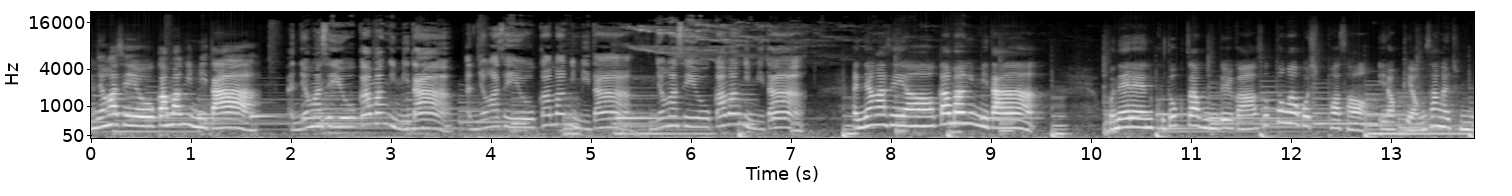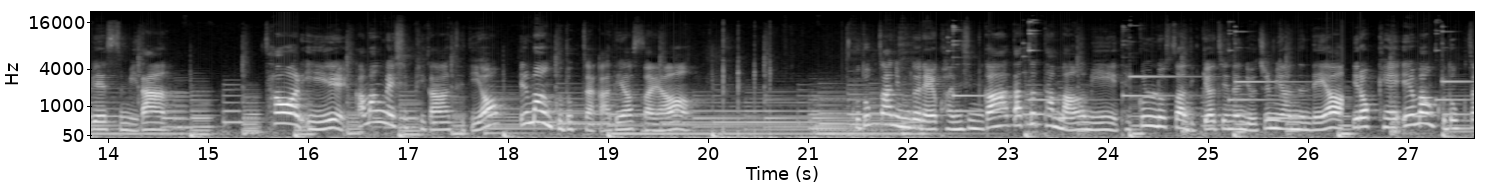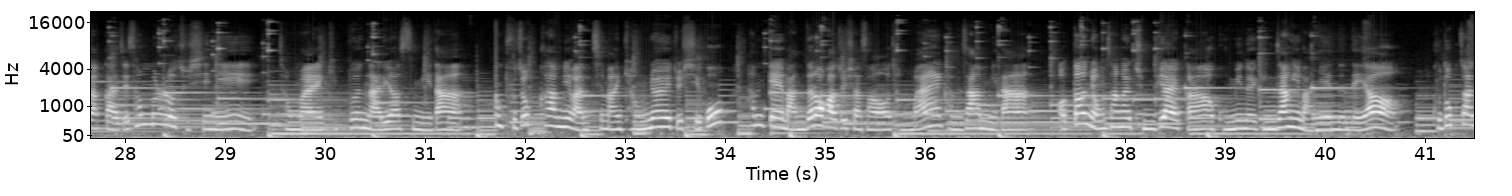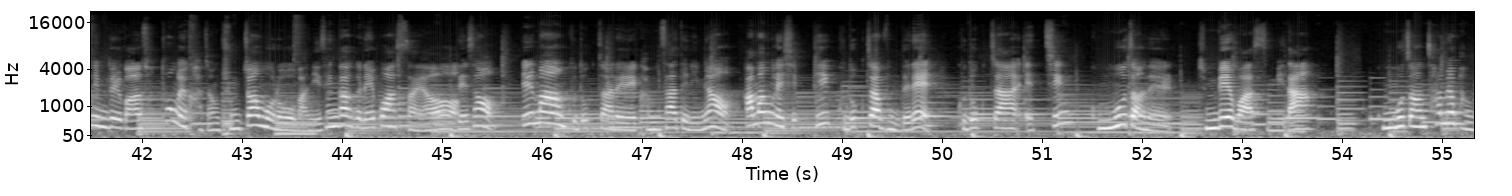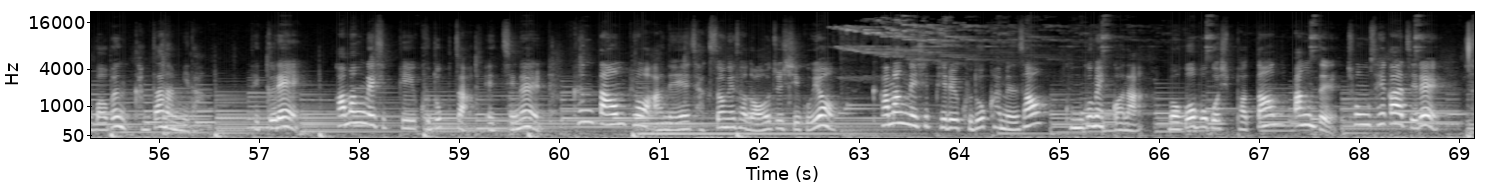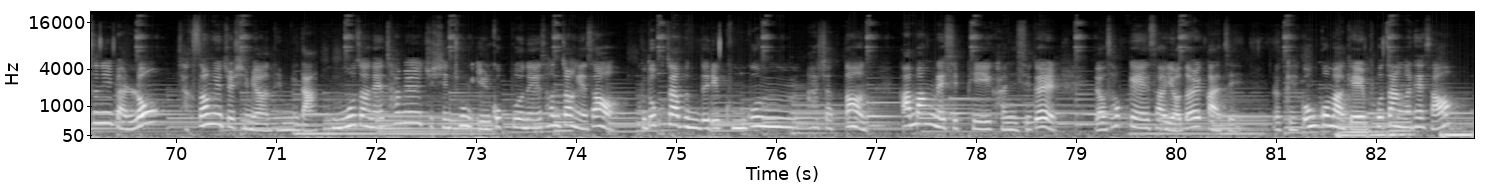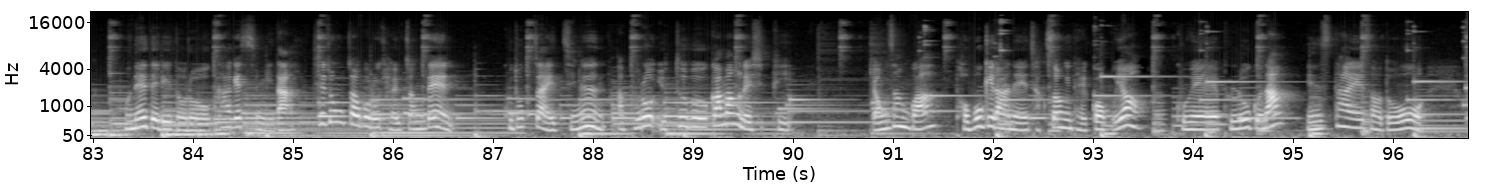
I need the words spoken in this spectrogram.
안녕하세요, 까망입니다. 안녕하세요 까망입니다. 안녕하세요 까망입니다. 안녕하세요 까망입니다. 안녕하세요, 까망입니다. 오늘은 구독자분들과 소통하고 싶어서 이렇게 영상을 준비했습니다. 4월 2일 까망 레시피가 드디어 1만 구독자가 되었어요. 구독자님들의 관심과 따뜻한 마음이 댓글로서 느껴지는 요즘이었는데요. 이렇게 1만 구독자까지 선물로 주시니 정말 기쁜 날이었습니다. 부족함이 많지만 격려해 주시고 함께 만들어가 주셔서 정말 감사합니다. 어떤 영상을 준비할까 고민을 굉장히 많이 했는데요. 구독자님들과 소통을 가장 중점으로 많이 생각을 해보았어요. 그래서 1만 구독자를 감사드리며 까망 레시피 구독자분들의 구독자 애칭 공모전을 준비해 보았습니다. 공모전 참여 방법은 간단합니다. 댓글에 까망 레시피 구독자 애칭을 큰 따옴표 안에 작성해서 넣어주시고요. 까망 레시피를 구독하면서 궁금했거나 먹어보고 싶었던 빵들 총 3가지를 순위별로 작성해 주시면 됩니다. 공모전에 참여해 주신 총 7분을 선정해서 구독자분들이 궁금하셨던 까망 레시피 간식을 6개에서 8가지 이렇게 꼼꼼하게 포장을 해서 보내드리도록 하겠습니다. 최종적으로 결정된 구독자 애칭은 앞으로 유튜브 까망 레시피 영상과 더보기란에 작성이 될 거고요. 그 외에 블로그나 인스타에서도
